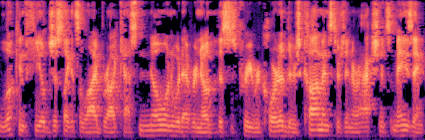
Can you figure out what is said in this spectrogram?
look and feel just like it's a live broadcast. No one would ever know that this is pre-recorded. There's comments, there's interaction. It's amazing.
